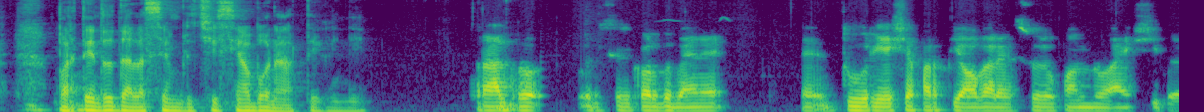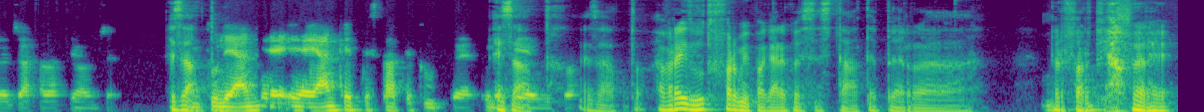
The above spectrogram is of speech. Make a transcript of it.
partendo dalla semplicissima Bonatti. Quindi. Tra l'altro, se ricordo bene, eh, tu riesci a far piovere solo quando esci con la giacca da pioggia. Esatto. tu le hai anche, le hai anche testate tutte. Esatto, esatto. Avrei dovuto farmi pagare quest'estate per, uh, per far piovere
